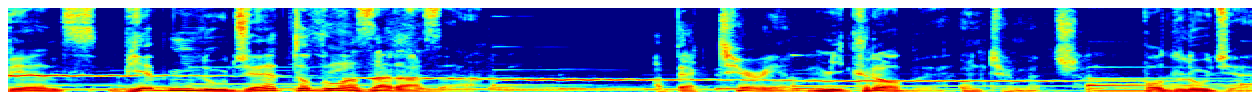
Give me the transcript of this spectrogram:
Więc biedni ludzie to była zaraza, mikroby, podludzie.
